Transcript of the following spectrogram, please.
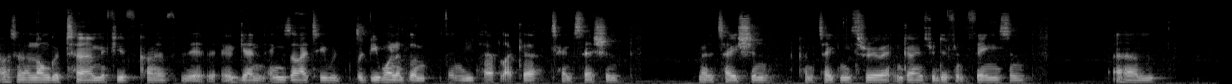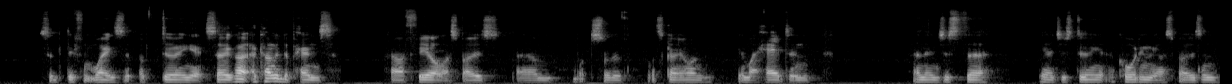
also a longer term, if you've kind of again anxiety would, would be one of them, and you'd have like a ten session meditation, kind of taking you through it and going through different things and um, sort of different ways of doing it. So it, it kind of depends how I feel, I suppose, um, what sort of what's going on in my head, and and then just uh, yeah, just doing it accordingly, I suppose. And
